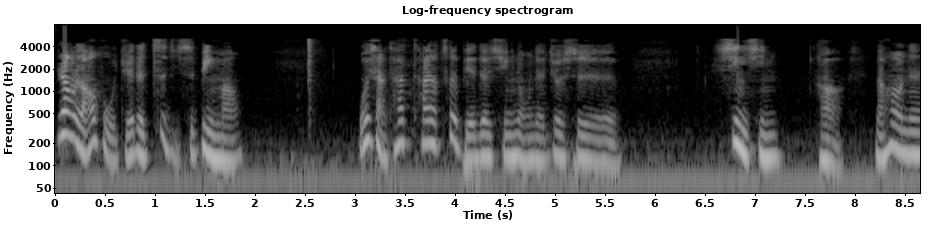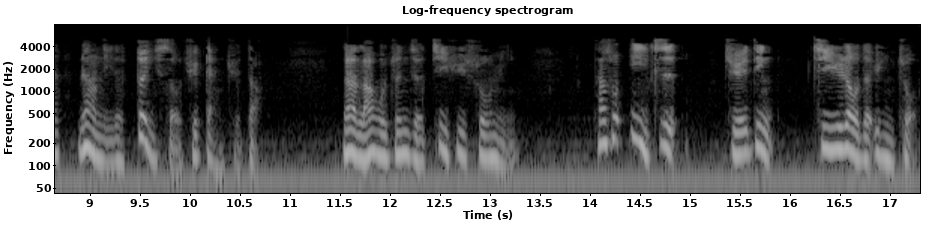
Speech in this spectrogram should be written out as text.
让老虎觉得自己是病猫。我想他他要特别的形容的就是信心，好，然后呢，让你的对手去感觉到。那老虎尊者继续说明，他说：“意志决定肌肉的运作，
